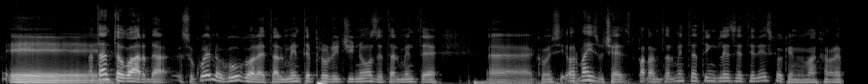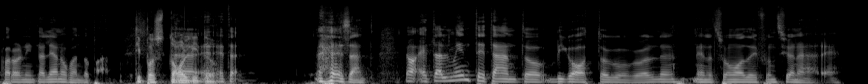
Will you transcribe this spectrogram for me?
E... Ma tanto guarda, su quello Google è talmente pruriginoso, è talmente... Eh, come si... Ormai cioè, parlano talmente tanto inglese e tedesco che mi mancano le parole in italiano quando parlo. Tipo stolido. Eh, è ta... esatto. No, è talmente tanto bigotto Google nel suo modo di funzionare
